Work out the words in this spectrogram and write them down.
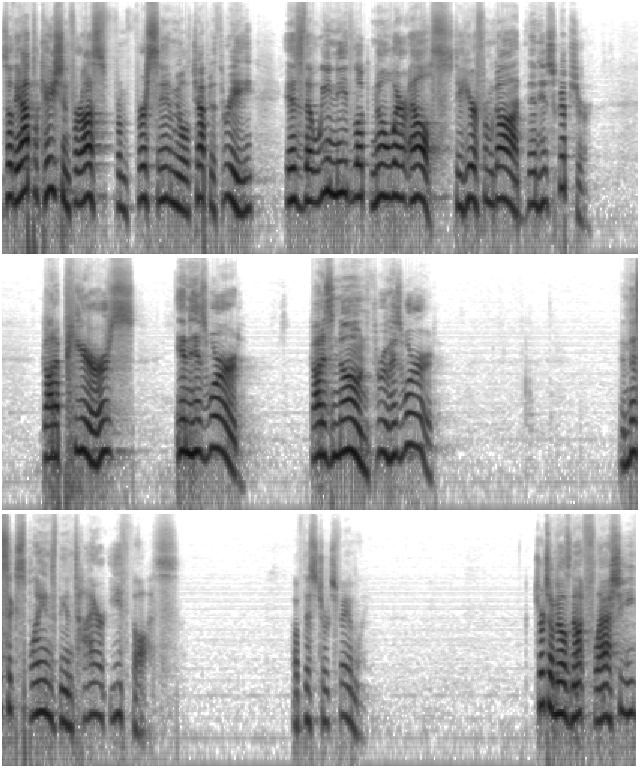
So the application for us from 1 Samuel chapter 3 is that we need look nowhere else to hear from God than his scripture. God appears in his word. God is known through his word. And this explains the entire ethos of this church family. Churchill Mill is not flashy,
